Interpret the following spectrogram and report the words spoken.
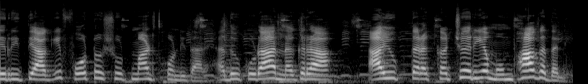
ಈ ರೀತಿಯಾಗಿ ಫೋಟೋ ಶೂಟ್ ಮಾಡಿಸ್ಕೊಂಡಿದ್ದಾರೆ. ಅದು ಕೂಡ ನಗರ ಆಯುಕ್ತರ ಕಚೇರಿಯ ಮುಂಭಾಗದಲ್ಲಿ.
